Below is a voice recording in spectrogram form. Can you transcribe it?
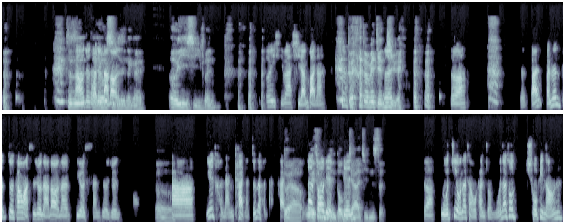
然后就他就拿到是那个恶意洗分，恶意洗分洗篮板啊。对，他都被检举，对吧？对，反正反正就汤马斯就拿到了那第二十三次捐。嗯，他。因为很难看啊，真的很难看。对啊，那时候连连加精神。对啊，我记得我那场我看转播，那时候球评好像是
